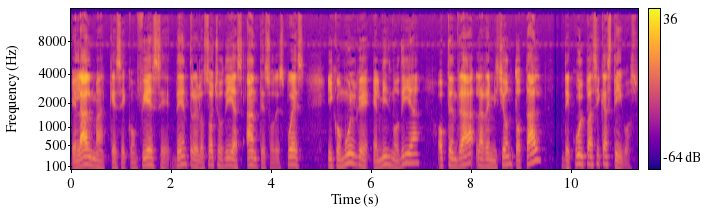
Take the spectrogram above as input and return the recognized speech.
El alma que se confiese dentro de los ocho días antes o después y comulgue el mismo día, obtendrá la remisión total de culpas y castigos.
